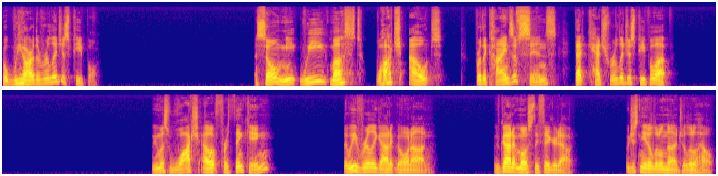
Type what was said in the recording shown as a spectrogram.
But we are the religious people. So we must watch out for the kinds of sins that catch religious people up. We must watch out for thinking that we've really got it going on. We've got it mostly figured out. We just need a little nudge, a little help.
